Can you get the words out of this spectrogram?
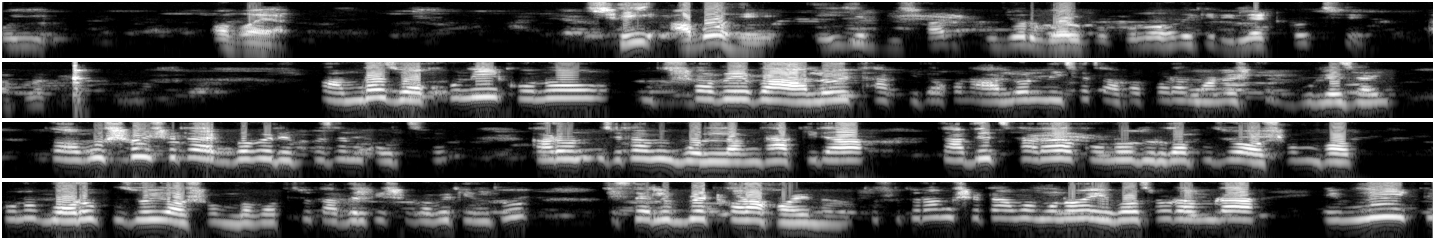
ওই অভয়া সেই আবহে এই যে বিষাদ পুজোর গল্প কোনোভাবে কি রিলেট করছে আপনাকে? আমরা যখনই কোনো উৎসবে বা আলোয় থাকি তখন আলোর নিচে চাপা পড়া মানুষকে ভুলে যাই, তো অবশ্যই সেটা একভাবে রিপ্রেজেন্ট করছে। কারণ যেটা আমি বললাম, ঢাকিরা তাদের ছাড়া কোনো দুর্গাপুজো অসম্ভব, কোনো বড় পুজোই অসম্ভব, অথচ তাদেরকে সেভাবে কিন্তু সেলিব্রেট করা হয় না। তো সুতরাং সেটা আমার মনে হয় এবছর আমরা এমনি একটি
